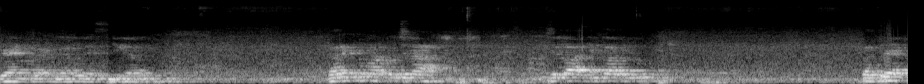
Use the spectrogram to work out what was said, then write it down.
జాయింట్ కలెక్టర్ గారు ఎస్పీ గారు. కార్యక్రమానికి వచ్చిన జిల్లా అధికారులు పత్రిక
